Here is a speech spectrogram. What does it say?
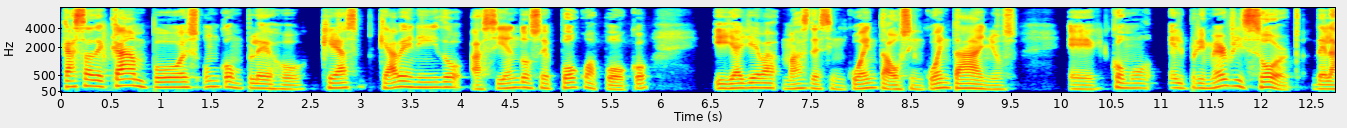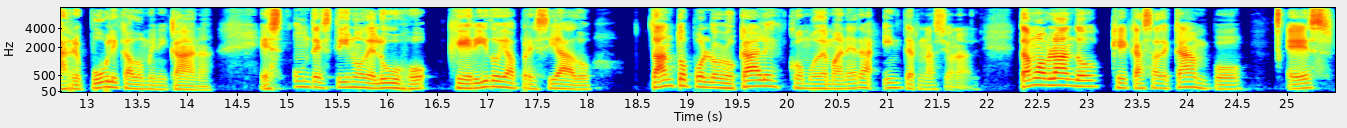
Casa de Campo es un complejo que, has- que ha venido haciéndose poco a poco y ya lleva más de 50 o 50 años eh, como el primer resort de la República Dominicana. Es un destino de lujo querido y apreciado tanto por los locales como de manera internacional. Estamos hablando que Casa de Campo es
